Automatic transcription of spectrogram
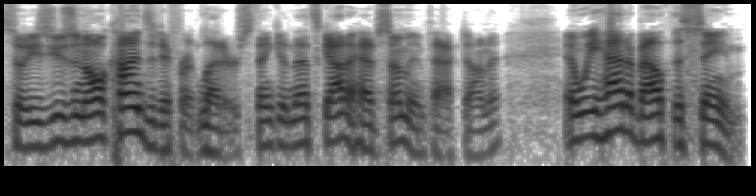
So he's using all kinds of different letters, thinking that's got to have some impact on it. And we had about the same.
